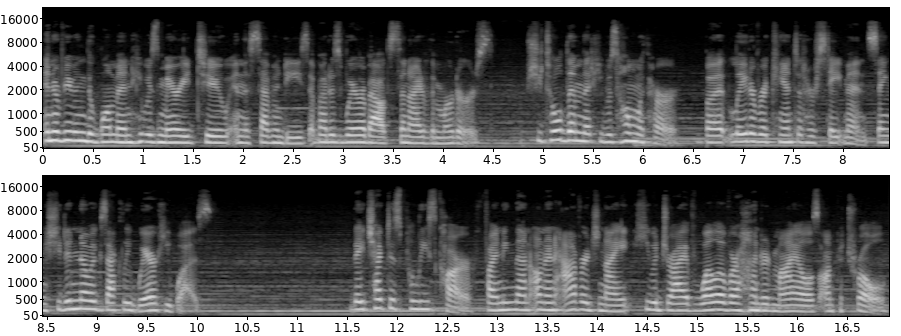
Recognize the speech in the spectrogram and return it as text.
interviewing the woman he was married to in the 70s about his whereabouts the night of the murders. She told them that he was home with her, but later recanted her statement, saying she didn't know exactly where he was. They checked his police car, finding that on an average night, he would drive well over 100 miles on patrol.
